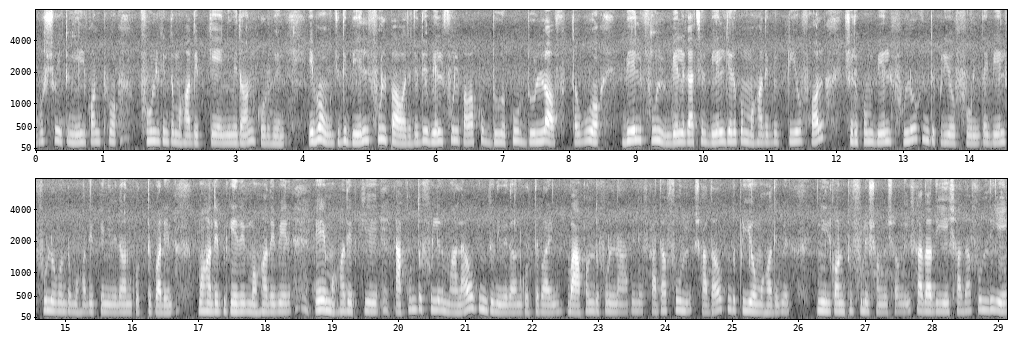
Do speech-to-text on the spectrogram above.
অবশ্যই একটি নীলকণ্ঠ ফুল কিন্তু মহাদেবকে নিবেদন করবেন। এবং যদি বেল ফুল পাওয়া যায় যদিও বেল ফুল পাওয়া খুব খুব দুর্লভ তবুও বেল ফুল বেল গাছের বেল যেরকম মহাদেবের প্রিয় ফল সেরকম বেল ফুলও কিন্তু প্রিয় ফুল। তাই বেল ফুলও কিন্তু মহাদেবকে নিবেদন করতে পারেন। মহাদেবকে মহাদেবের, এ মহাদেবকে আকন্দ ফুলের মালাও কিন্তু নিবেদন করতে পারেন। বা আকন্দ ফুল না পেলে সাদা ফুল, সাদাও কিন্তু প্রিয় মহাদেবের। নীলকণ্ঠ ফুলের সঙ্গে সঙ্গে সাদা দিয়ে, সাদা ফুল দিয়ে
